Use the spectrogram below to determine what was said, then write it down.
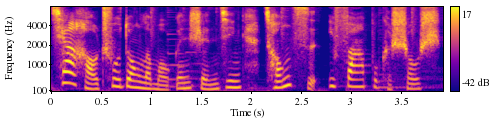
恰好触动了某根神经，从此一发不可收拾。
